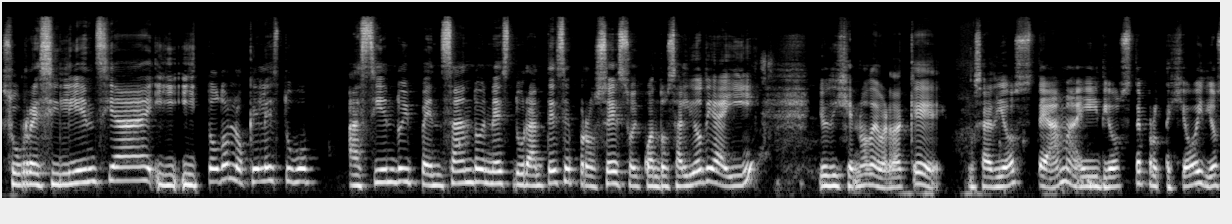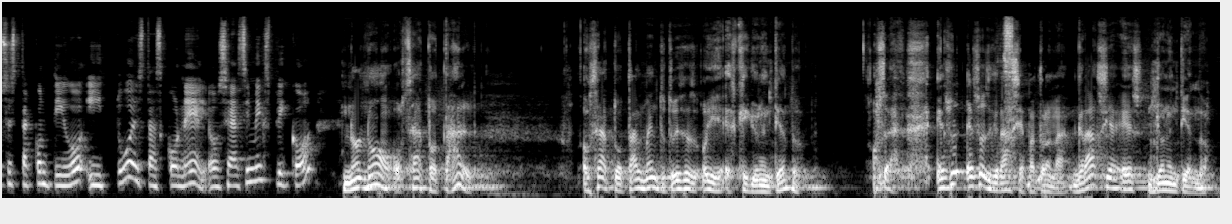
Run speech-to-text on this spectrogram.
su resiliencia y, y, todo lo que él estuvo haciendo y pensando en es, durante ese proceso y cuando salió de ahí, yo dije, no, de verdad que O sea, Dios te ama y Dios te protegió y Dios está contigo y tú estás con Él. O sea, ¿sí me explicó? No, no, o sea, total. O sea, totalmente. Tú dices, oye, es que yo no entiendo. O sea, eso, eso es gracia, patrona. Gracia es yo no entiendo.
